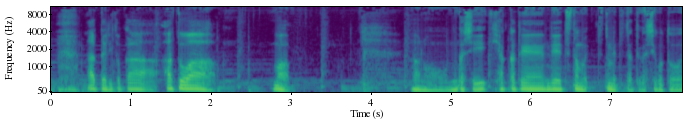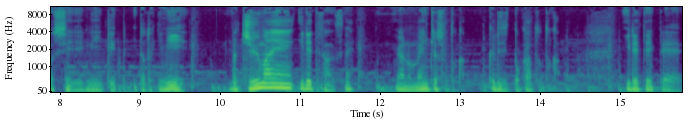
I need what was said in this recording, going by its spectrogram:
あったりとかあとはまああの昔百貨店で勤め勤めてたというか仕事をしに行っていた時に、まあ、10万円入れてたんですね。あの免許証とかクレジットカードとか入れていて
